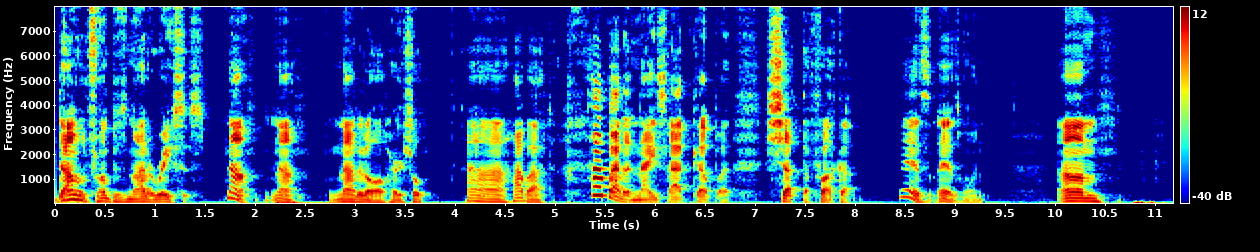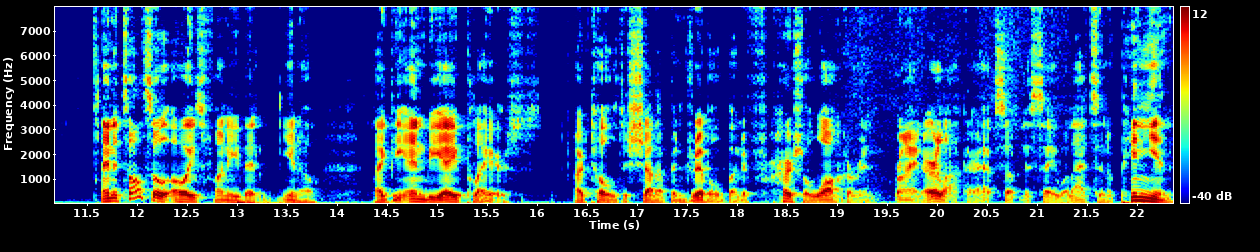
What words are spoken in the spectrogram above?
Donald Trump is not a racist. No, no, not at all, Herschel. Uh, how about how about a nice hot cup of shut the fuck up? There's there's one. Um, and it's also always funny that, you know, like the NBA players are told to shut up and dribble, but if Herschel Walker and Brian Urlacher have something to say, well, that's an opinion.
